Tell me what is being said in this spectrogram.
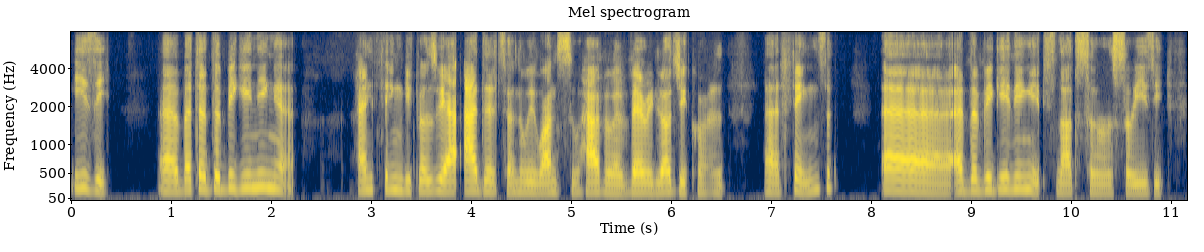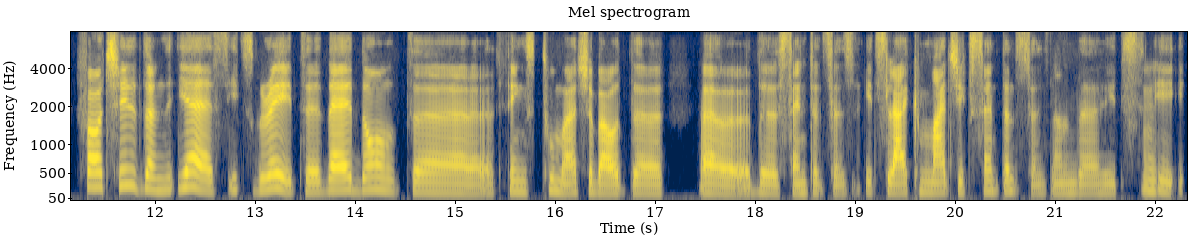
easy. Uh, but at the beginning, uh, I think because we are adults and we want to have a very logical uh, things, uh, at the beginning it's not so so easy. For children, yes, it's great. Uh, they don't uh, think too much about the the sentences. It's like magic sentences, and it's. Mm. It,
